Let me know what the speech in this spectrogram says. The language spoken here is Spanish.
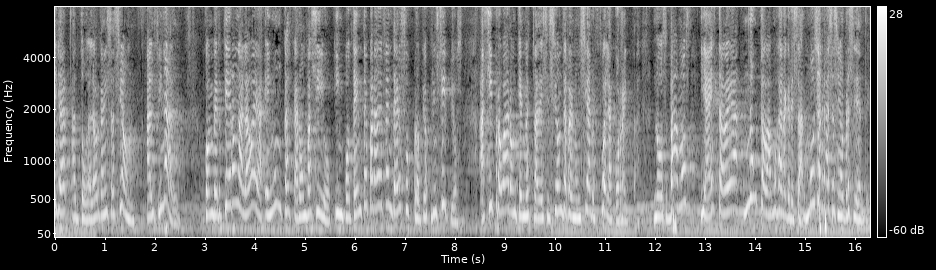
atropellar a toda la organización. Al final, convirtieron a la OEA en un cascarón vacío, impotente para defender sus propios principios. Así probaron que nuestra decisión de renunciar fue la correcta. Nos vamos y a esta OEA nunca vamos a regresar. Muchas gracias, señor presidente.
